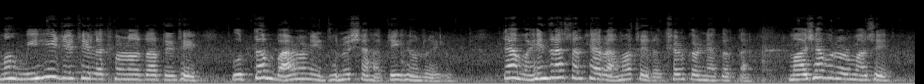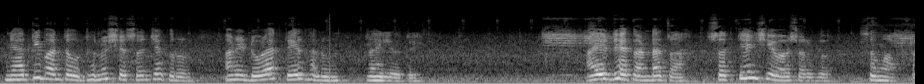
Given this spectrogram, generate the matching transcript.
मग मीही जेथे लक्ष्मण होता तेथे उत्तम बाण आणि धनुष्य हाती घेऊन राहिलो. त्या महेंद्रासारख्या रामाचे रक्षण करण्याकरता माझ्याबरोबर माझे ज्ञाती बांधव धनुष्य सज्ज करून आणि डोळ्यात तेल घालून राहिले होते. अयोध्याकांडाचा सत्याऐंशीवा सर्ग समाप्त.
